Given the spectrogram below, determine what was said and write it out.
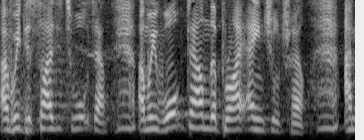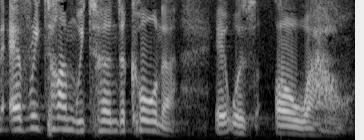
And we decided to walk down. And we walked down the Bright Angel Trail. And every time we turned a corner, it was, oh, wow.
